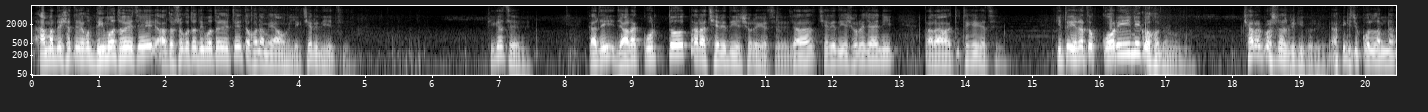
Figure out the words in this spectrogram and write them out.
আমাদের সাথে যখন দ্বিমত হয়েছে, আদর্শগত দ্বিমত হয়েছে, তখন আমি আওয়ামী লীগ ছেড়ে দিয়েছি। ঠিক আছে? কাজেই যারা করতো, তারা ছেড়ে দিয়ে সরে গেছে। যারা ছেড়ে দিয়ে সরে যায়নি, তারা হয়তো থেকে গেছে। কিন্তু এরা তো করেইনি কখনো। ছাড়ার প্রশ্ন আসবে কী করে? আমি কিছু করলাম না,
